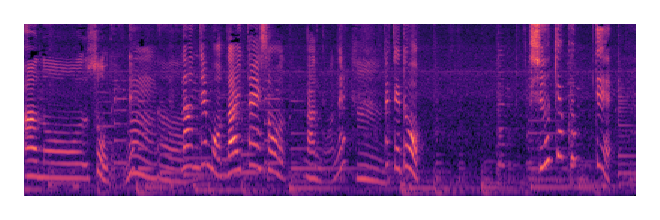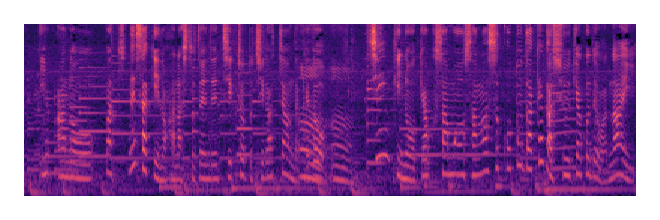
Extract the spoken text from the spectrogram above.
あのそうだよね。うんうんなんでも大体そうなんだよね。うんだけど集客っていあの、まあね、さっきの話と全然ちちょっと違っちゃうんだけど、うんうん新規のお客様を探すことだけが集客ではないよ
